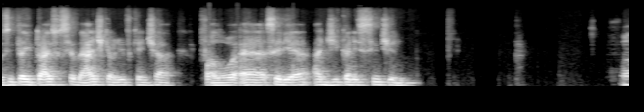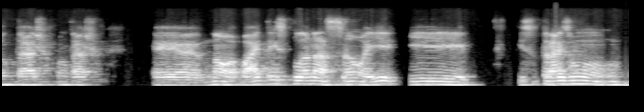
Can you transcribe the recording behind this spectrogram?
os intelectuais da sociedade, que é o livro que a gente já falou, é, seria a dica nesse sentido. Fantástico, fantástico. É, não, baita explanação aí e isso traz um, um,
